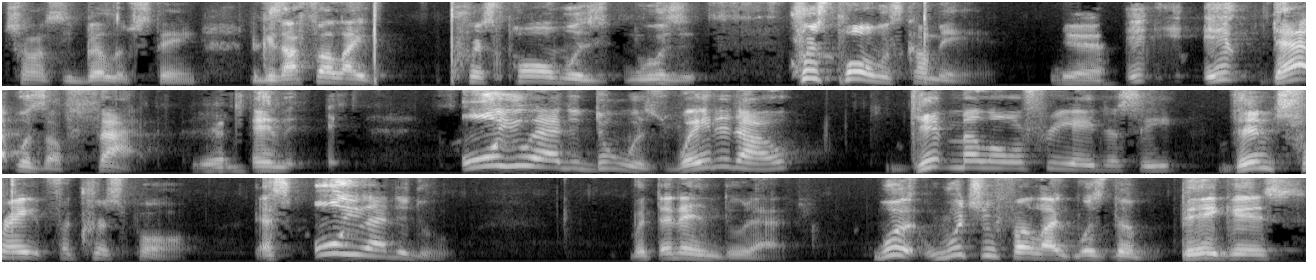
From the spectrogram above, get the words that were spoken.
Chauncey Billups thing because I felt like Chris Paul was was Chris Paul was coming in. Yeah, it, it that was a fact. Yeah. and all you had to do was wait it out, get Melo in free agency, then trade for Chris Paul. That's all you had to do but they didn't do that. What what you felt like was the biggest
